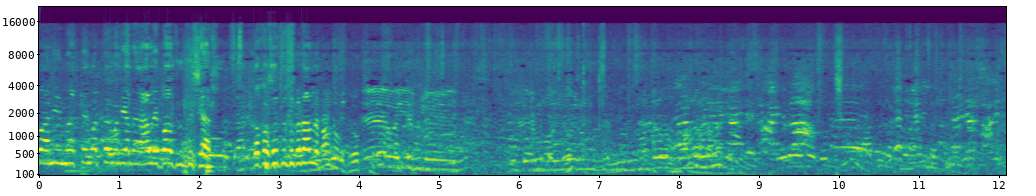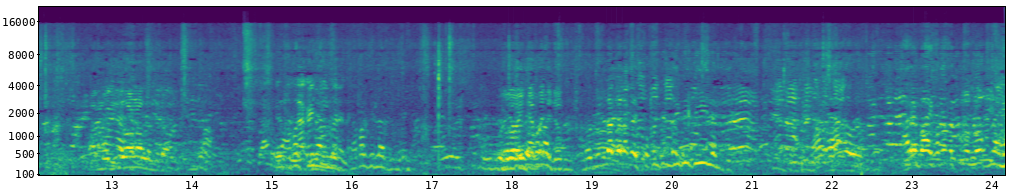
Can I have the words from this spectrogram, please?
পানি মারতে মারতে মানে আলে বালতি দিতে শেষ কত সত্যি তো করে আলে ভালো আরে ভাই কোনো লোক নাই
